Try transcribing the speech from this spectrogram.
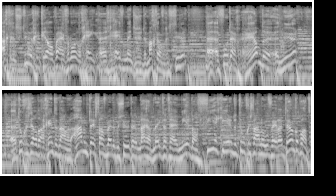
Achter het stuur gekropen. Hij verloor op een eh, gegeven moment dus de macht over het stuur. Eh, het voertuig ramde een muur. Eh, toegesnelde agenten namen een ademtest af bij de bestuurder. En daaruit bleek dat hij meer dan vier keer de toegestane hoeveelheid drank op had.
